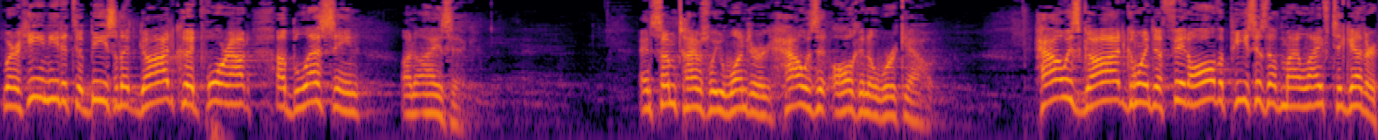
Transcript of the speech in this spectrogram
where he needed to be so that God could pour out a blessing on Isaac. And sometimes we wonder, how is it all going to work out? How is God going to fit all the pieces of my life together?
